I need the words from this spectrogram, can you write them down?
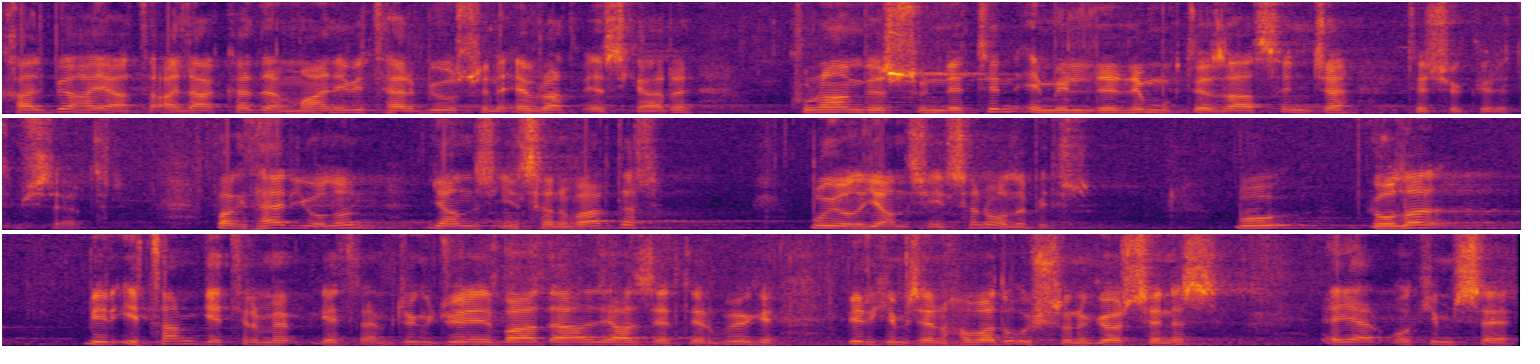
kalbi hayatı alakada manevi terbiye usulüne evrat ve eskarı Kur'an ve sünnetin emirleri muktezasınca teşekkür etmişlerdir. Fakat her yolun yanlış insanı vardır. Bu yolun yanlış insanı olabilir. Bu yola bir itham getirme getirem. Çünkü Cüneyd Bağdadi Hazretleri buyuruyor ki bir kimsenin havada uçtuğunu görseniz eğer o kimse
